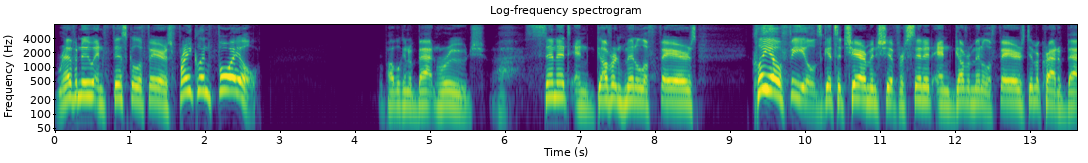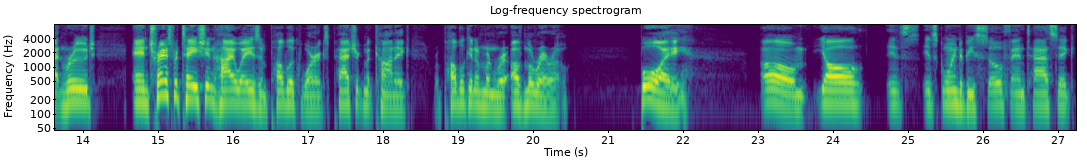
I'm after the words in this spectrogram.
Revenue and Fiscal Affairs, Franklin Foil, Republican of Baton Rouge. Uh, Senate and Governmental Affairs, Cleo Fields gets a chairmanship for Senate and Governmental Affairs, Democrat of Baton Rouge. And Transportation, Highways, and Public Works, Patrick McConaughey, Republican of, Monre- of Marrero. Boy, oh, y'all, it's it's going to be so fantastic.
